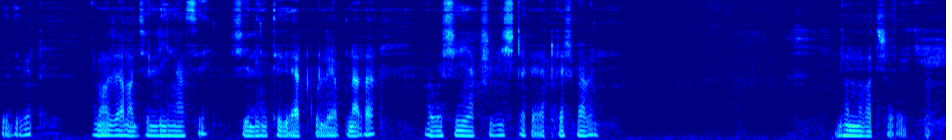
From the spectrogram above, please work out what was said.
করে দেবেন। এবং আমার যে লিঙ্ক আছে, সেই লিঙ্ক থেকে অ্যাড করলে আপনারা অবশ্যই একশো বিশ টাকা অ্যাড ক্যাশ পাবেন। ধন্যবাদ সবাইকে।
